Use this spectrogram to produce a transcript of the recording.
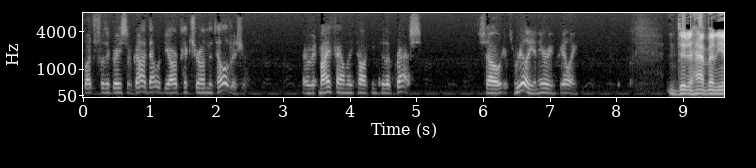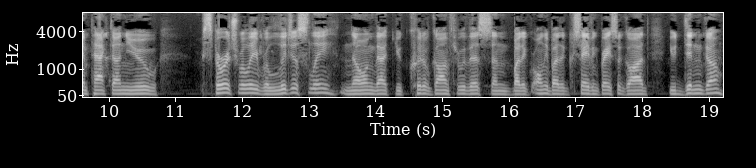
but for the grace of God, that would be our picture on the television. Be my family talking to the press. So it's really an eerie feeling. Did it have any impact on you spiritually, religiously, knowing that you could have gone through this and by the, only by the saving grace of God you didn't go?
